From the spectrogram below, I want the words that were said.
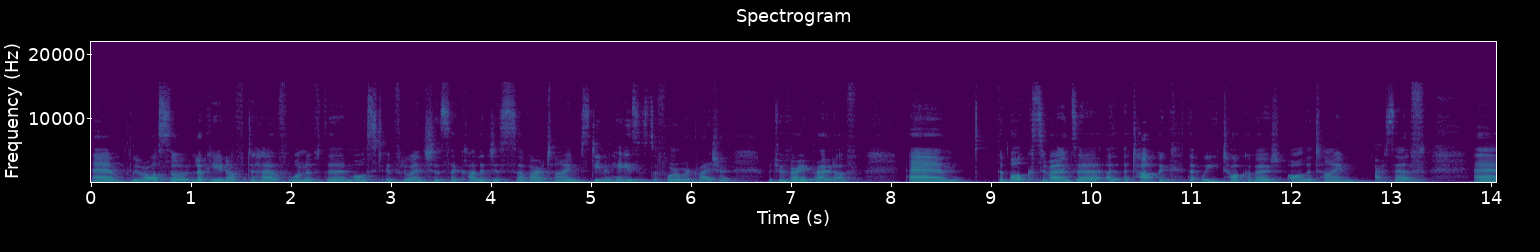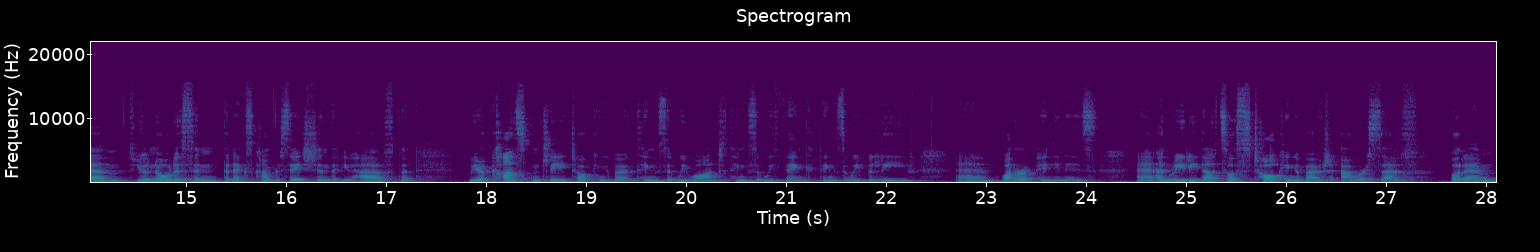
Um, we were also lucky enough to have one of the most influential psychologists of our time, Stephen Hayes, as the foreword writer, which we're very proud of. Um, the book surrounds a, a, topic that we talk about all the time ourselves. Um, you'll notice in the next conversation that you have that we are constantly talking about things that we want, things that we think, things that we believe, um, what our opinion is. Uh, and really, that's us talking about ourselves. But um,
